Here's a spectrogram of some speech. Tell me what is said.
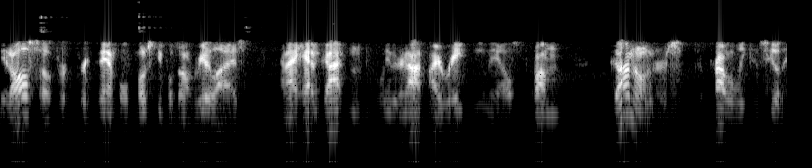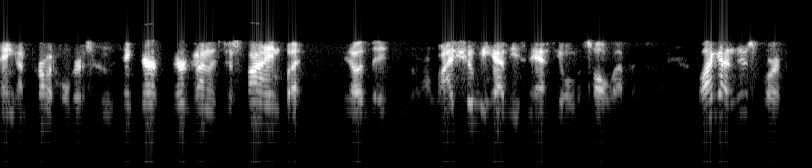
It also, for, for example, most people don't realize, and I have gotten, believe it or not, irate emails from gun owners, probably concealed handgun permit holders, who think their their gun is just fine, but you know, they, why should we have these nasty old assault weapons? Well, I got news for them.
